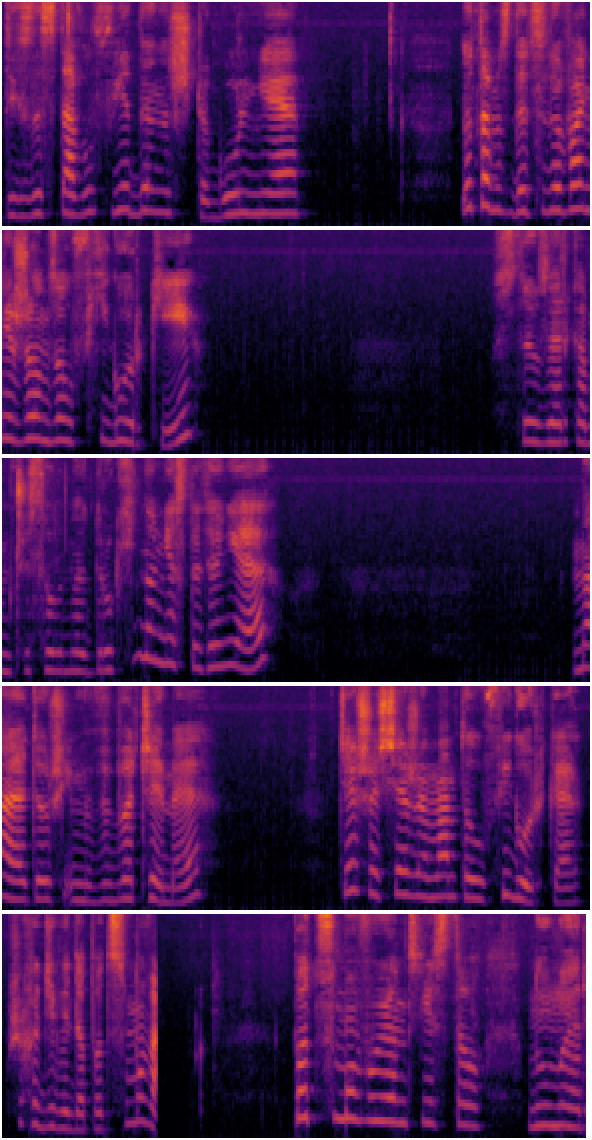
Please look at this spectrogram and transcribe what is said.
tych zestawów. Jeden szczególnie, no tam zdecydowanie rządzą figurki. Z tyłu zerkam, czy są na druki. No niestety nie. No ale to już im wybaczymy. Cieszę się, że mam tą figurkę. Przechodzimy do podsumowania. Podsumowując, jest to numer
